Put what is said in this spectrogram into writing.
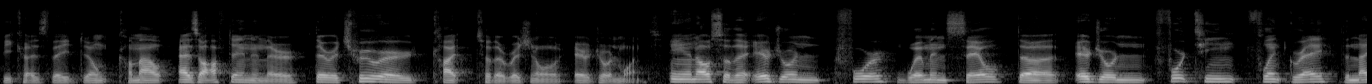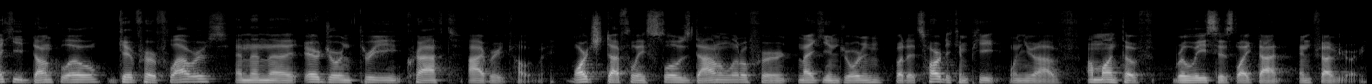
because they don't come out as often and they're they're a truer cut to the original Air Jordan 1s. And also the Air Jordan 4 women's sale, the Air Jordan 14 Flint Gray, the Nike Dunk Low Give Her Flowers, and then the Air Jordan 3 Craft Ivory colorway. March definitely slows down a little for Nike and Jordan, but it's hard to compete when you have a month of releases like that in February.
